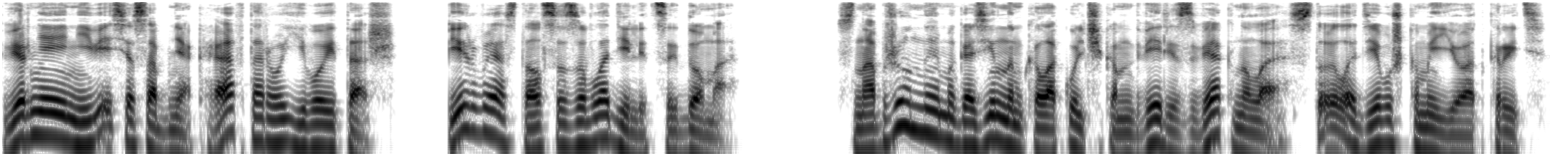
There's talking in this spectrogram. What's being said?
Вернее, не весь особняк, а второй его этаж. Первый остался за владелицей дома. Снабженная магазинным колокольчиком дверь звякнула, стоило девушкам ее открыть.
